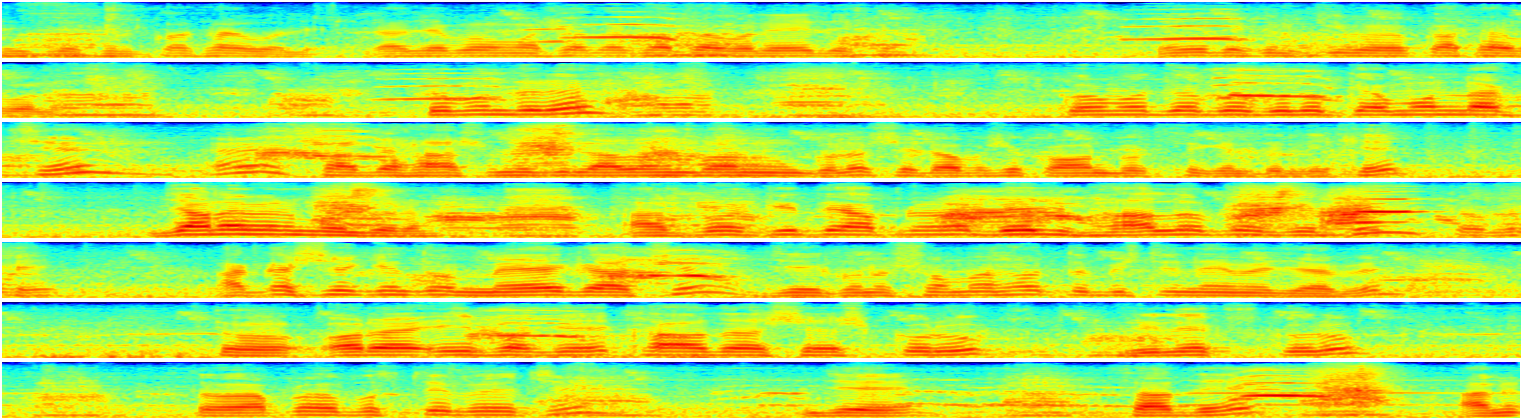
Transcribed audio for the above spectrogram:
এই দেখুন কথা বলে। রাজা বাবু আমার সাথে কথা বলে এই দেখুন। এই দেখুন কীভাবে কথা বলে। তো বন্ধুরা কর্মযজ্ঞগুলো কেমন লাগছে? হ্যাঁ সাথে হাঁস মুরগি লালন পালনগুলো সেটা অবশ্যই কমেন্ট বক্সে কিন্তু লিখে জানাবেন বন্ধুরা। আর প্রকৃতি আপনারা বেশ ভালো প্রকৃতি, তবে আকাশে কিন্তু মেঘ আছে, যে কোনো সময় হয়তো বৃষ্টি নেমে যাবে। তো ওরা এই ফাঁকে খাওয়া দাওয়া শেষ করুক রিল্যাক্স করুক। তো আপনারা বুঝতে পেরেছেন যে সাদে আমি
